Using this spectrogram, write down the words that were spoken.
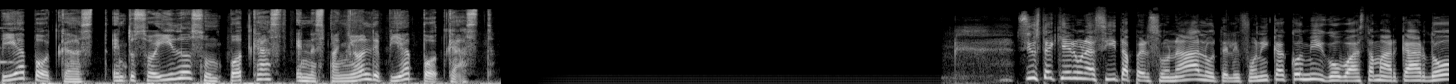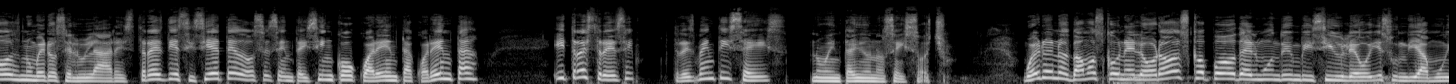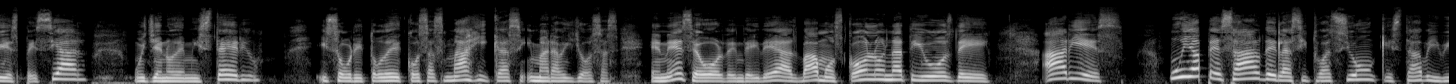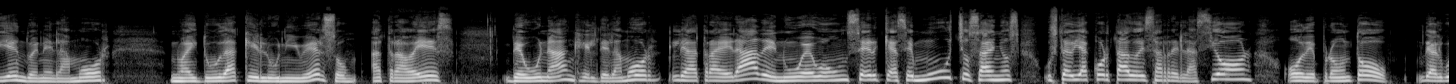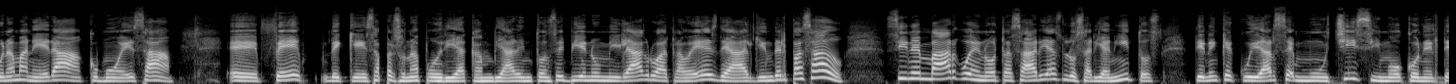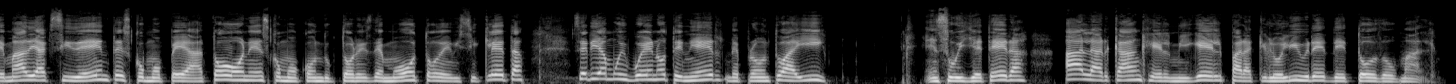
Pia Podcast, en tus oídos un podcast en español de Pia Podcast. Si usted quiere una cita personal o telefónica conmigo, basta marcar dos números celulares, 317-265-4040 y 313-326-9168. Bueno, y nos vamos con el horóscopo del mundo invisible. Hoy es un día muy especial, muy lleno de misterio y sobre todo de cosas mágicas y maravillosas. En ese orden de ideas vamos con los nativos de Aries. Muy a pesar de la situación que está viviendo en el amor, no hay duda que el universo, a través de un ángel del amor le atraerá de nuevo un ser que hace muchos años usted había cortado esa relación o de pronto de alguna manera como esa eh, fe de que esa persona podría cambiar. Entonces viene un milagro a través de alguien del pasado. Sin embargo, en otras áreas, los arianitos tienen que cuidarse muchísimo con el tema de accidentes como peatones, como conductores de moto, de bicicleta. Sería muy bueno tener de pronto ahí en su billetera al arcángel Miguel para que lo libre de todo mal.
